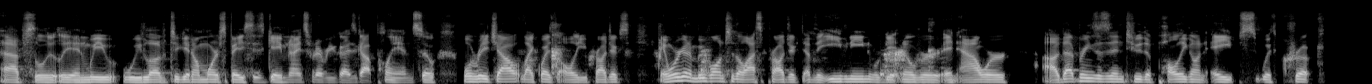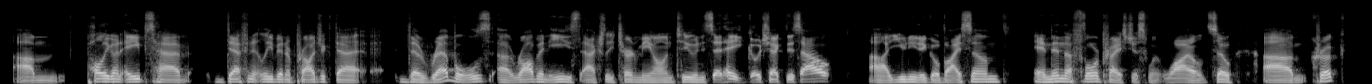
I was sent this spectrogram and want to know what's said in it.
Absolutely, and we we love to get on more spaces, game nights, whatever you guys got planned. So we'll reach out likewise to all you projects, and we're going to move on to the last project of the evening. We're getting over an hour. Uh, that brings us into the Polygon Apes with Crook. Um, Polygon Apes have definitely been a project that the Rebels, uh, Robin East, actually turned me on to and said, "Hey, go check this out. Uh, you need to go buy some." And then the floor price just went wild. So, um, Crook,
